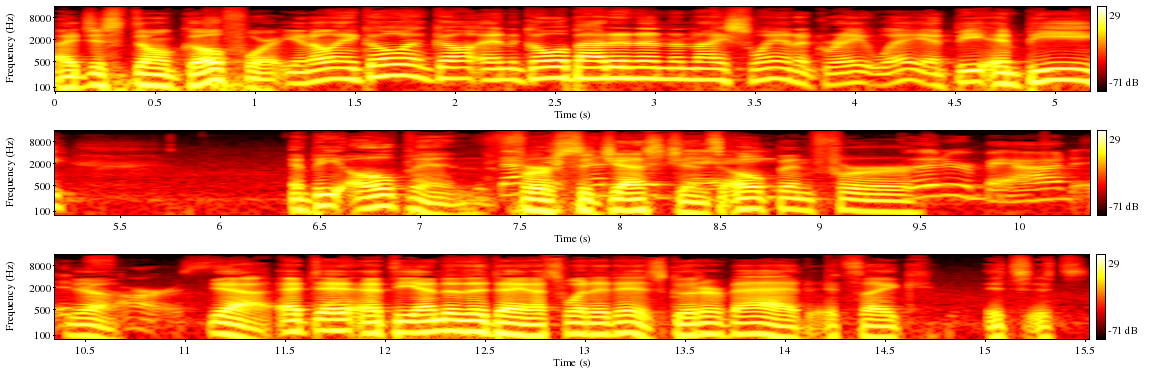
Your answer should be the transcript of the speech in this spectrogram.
i just don't go for it you know and go and go and go about it in a nice way in a great way and be and be and be open At the end for suggestions day, open for good or bad, it's yeah. ours. yeah at at the end of the day that's what it is good or bad it's like it's it's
